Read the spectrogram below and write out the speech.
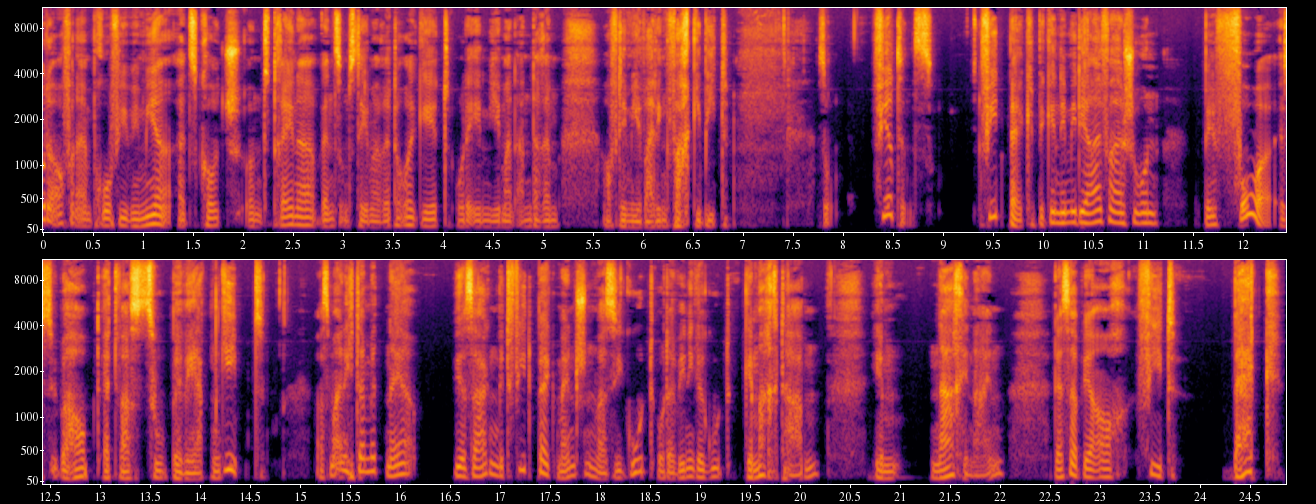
oder auch von einem Profi wie mir als Coach und Trainer, wenn es ums Thema Rhetorik geht oder eben jemand anderem auf dem jeweiligen Fachgebiet. So. Viertens. Feedback beginnt im Idealfall schon, bevor es überhaupt etwas zu bewerten gibt. Was meine ich damit? Naja, wir sagen mit Feedback Menschen, was sie gut oder weniger gut gemacht haben, im Nachhinein. Deshalb ja auch Feedback.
